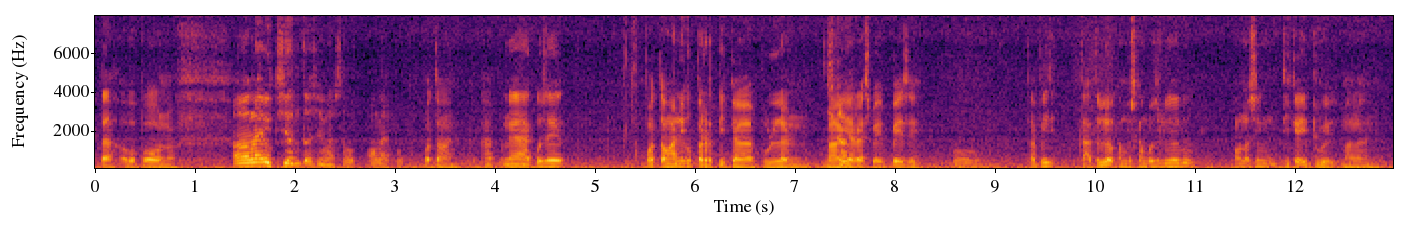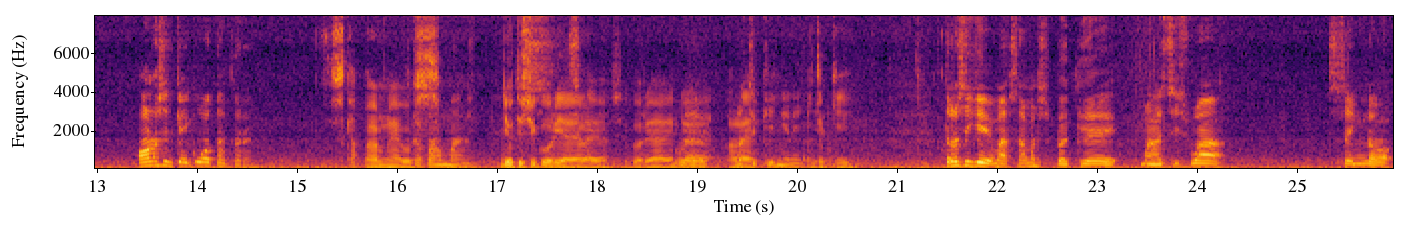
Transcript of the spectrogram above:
tah apa-apa ngono? oleh ujian tok sih mas oleh potong Potongan. Aku nah aku sih potongan itu per tiga bulan bayar SPP sih. oh Tapi tak delok kampus-kampus liya aku ono sing dikai duit malahan. ono sih kayak kuota bareng Wis Gak paham nih aku. gak paham maneh Yo disyukuri aja lah ya, syukuri aja oleh rezeki ngene iki rezeki. terus iki mas sama sebagai mahasiswa sing do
